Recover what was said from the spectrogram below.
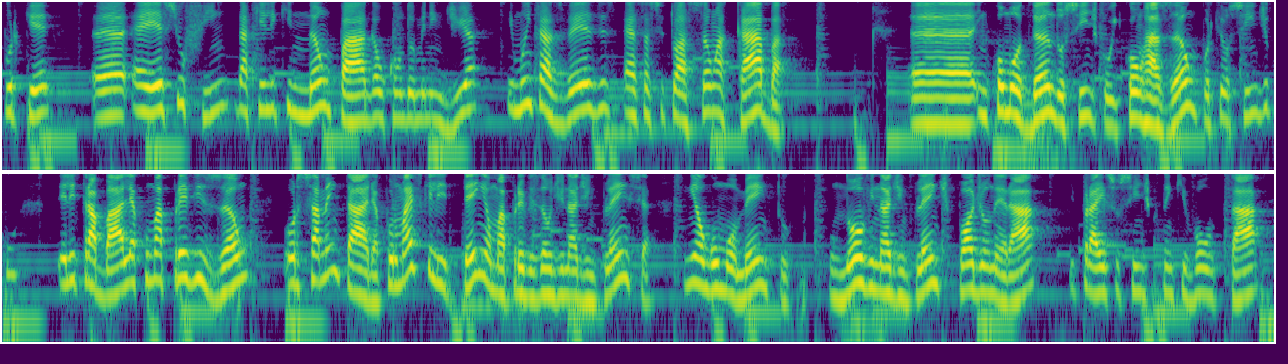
porque é, é esse o fim daquele que não paga o condomínio em dia e muitas vezes essa situação acaba é, incomodando o síndico e com razão, porque o síndico ele trabalha com uma previsão orçamentária. Por mais que ele tenha uma previsão de inadimplência, em algum momento um novo inadimplente pode onerar e para isso o síndico tem que voltar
